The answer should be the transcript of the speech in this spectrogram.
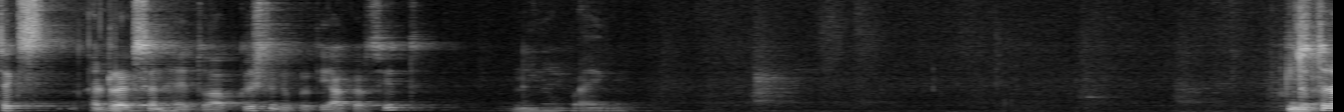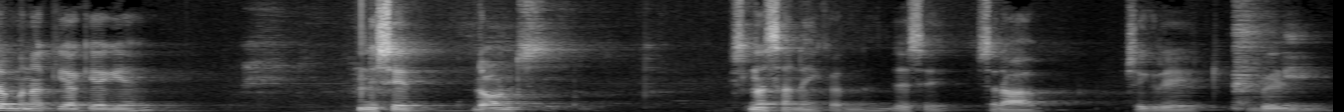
सेक्स अट्रैक्शन है तो आप कृष्ण के प्रति आकर्षित नहीं हो पाएँगे। दूसरा मना क्या किया गया है? निषेध डॉन्ट्स नशा नहीं करना, जैसे शराब, सिगरेट, बीड़ी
